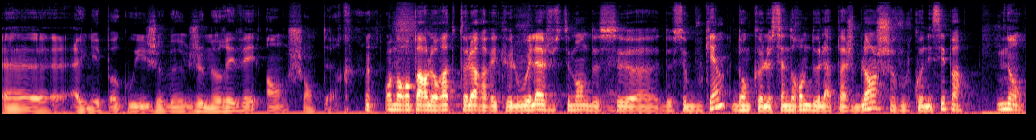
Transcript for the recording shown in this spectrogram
euh, à une époque, oui, je me, je me rêvais en chanteur. On en reparlera tout à l'heure avec Louella justement de ce, euh, de ce bouquin. Donc le syndrome de la page blanche, vous le connaissez pas? Non,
